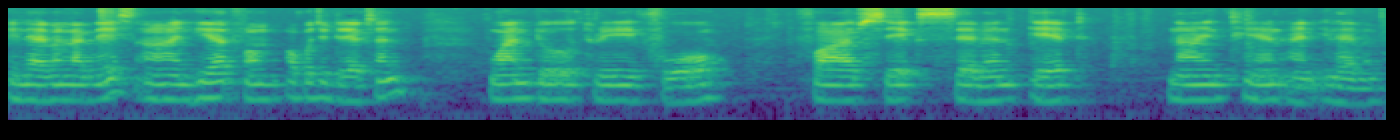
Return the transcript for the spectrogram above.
11 like this and here from opposite direction 1, 2, 3, 4, 5, 6, 7, 8, 9, 10 and 11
